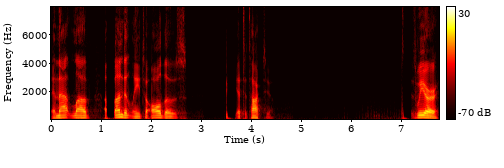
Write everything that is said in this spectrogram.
and that love abundantly to all those you get to talk to. As we are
